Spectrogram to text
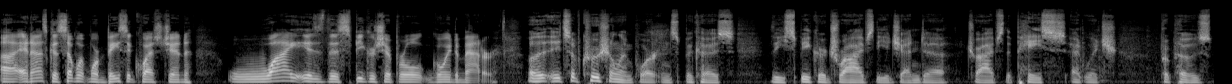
uh, and ask a somewhat more basic question. Why is the speakership role going to matter? Well, it's of crucial importance because the speaker drives the agenda, drives the pace at which proposed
